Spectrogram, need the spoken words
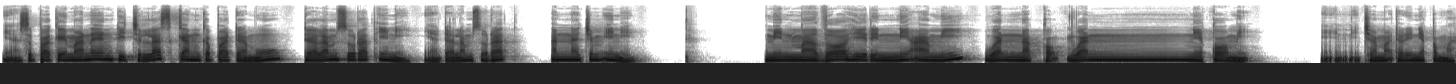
ya sebagaimana yang dijelaskan kepadamu dalam surat ini ya dalam surat An-Najm ini. Min madzahirin ni'ami wan wan niqami. Ini jamak dari niqmah.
